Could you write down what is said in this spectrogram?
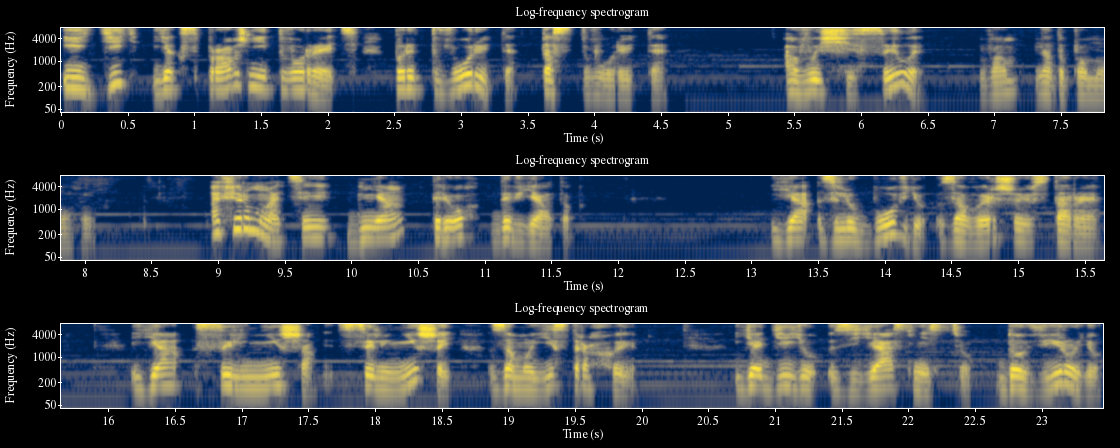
і йдіть як справжній творець, перетворюйте та створюйте. А вищі сили вам на допомогу. Афірмації Дня трьох дев'яток. Я з любов'ю завершую старе. Я сильніша, сильніший за мої страхи. Я дію з ясністю, довірою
